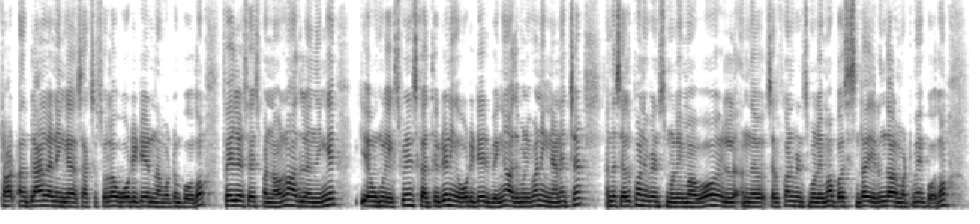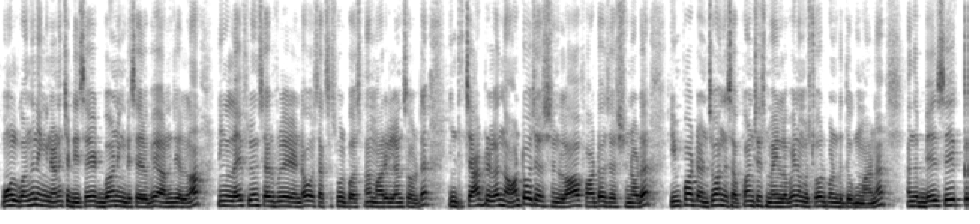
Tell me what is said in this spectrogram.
ஸ்டார்ட் அந்த பிளானில் நீங்கள் சக்ஸஸ்ஃபுல்லாக ஓடிட்டே இருந்தால் மட்டும் போதும். ஃபெயிலியர் ஃபேஸ் பண்ணாலும் அதில் நீங்கள் உங்களுக்கு எக்ஸ்பீரியன்ஸ் கற்றுக்கிட்டு நீங்கள் ஓடிட்டே இருப்பீங்க. அது மூலிமா நீங்கள் நினச்ச அந்த செல்ஃப் கான்ஃபிடன்ஸ் மூலியமாகவோ இல்லை அந்த செல்ஃப் கான்ஃபிடன்ஸ் மூலியமா பர்சிஸ்டண்ட்டாக இருந்தால் மட்டுமே போதும். உங்களுக்கு வந்து நீங்கள் நினச்ச டிசைட் பேர்னிங் டிசைட் போய் அடைஞ்சிடலாம். நீங்கள் லைஃப்லையும் செல்ஃப் ரிலேட்டடாக ஒரு சக்ஸஸ்ஃபுல் பர்சனாக மாறிடலான்னு சொல்லிட்டு இந்த சாப்டரில் இந்த ஆட்டோ செஷன் லா ஆஃப் ஆட்டோ செஷனோட இம்பார்ட்டன்ஸும் அந்த சப்கான்ஷியஸ் மைண்டில் போய் நம்ம ஸ்டோர் பண்ணுறதுக்குமான அந்த பேசிக்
